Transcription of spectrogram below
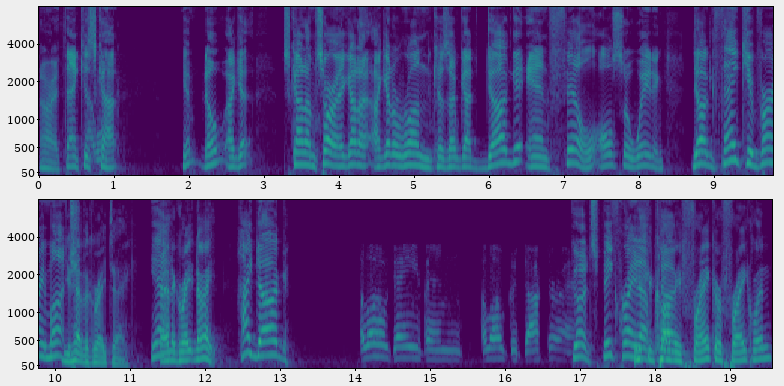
All right, thank you, Scott. Yep. No, I got Scott. I'm sorry. I gotta I gotta run because I've got Doug and Phil also waiting. Doug, thank you very much. You have a great day. Yeah. And a great night. Hi, Doug. Hello, Dave, and hello, good doctor. And- Good. Speak right you up, You can call Doug. me Frank or Franklin,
